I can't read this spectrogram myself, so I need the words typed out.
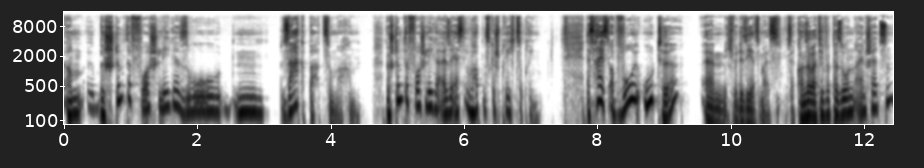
um bestimmte Vorschläge so mh, hm, sagbar zu machen. Bestimmte Vorschläge also erst überhaupt ins Gespräch zu bringen. Das heißt, obwohl Ute ähm, ich würde sie jetzt mal als sehr konservative Person einschätzen,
